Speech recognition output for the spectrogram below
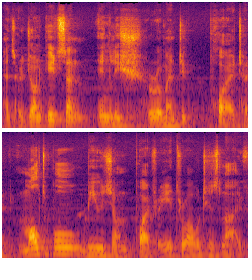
Answer John Keats, an English romantic poet, had multiple views on poetry throughout his life.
